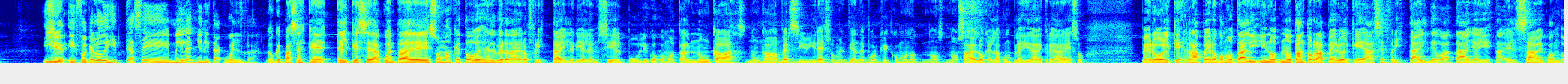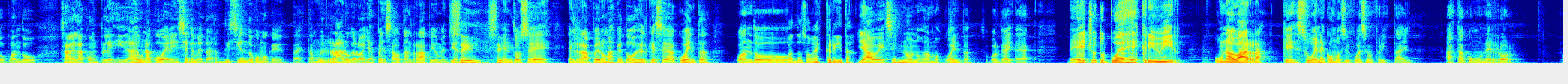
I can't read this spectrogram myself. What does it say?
Y, fue que lo dijiste hace mil años y ni te acuerdas. Lo que pasa es que el que se da cuenta de eso más que todo es el verdadero freestyler y el MC. El público como tal nunca va, nunca va a percibir eso, ¿me entiendes? Porque como no, sabe lo que es la complejidad de crear eso. Pero el que es rapero como tal, y, no, no, tanto rapero, el que hace freestyle de batalla y está, él sabe cuando, cuando, sabe la complejidad de una coherencia que me estás diciendo como que está, muy raro que lo hayas pensado tan rápido, ¿me entiendes? Sí, sí. Entonces, el rapero más que todo es el que se da cuenta cuando... Cuando son escritas. Y a veces no nos damos cuenta. Porque hay, de hecho, tú puedes escribir una barra que suene como si fuese un freestyle, hasta con un error.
